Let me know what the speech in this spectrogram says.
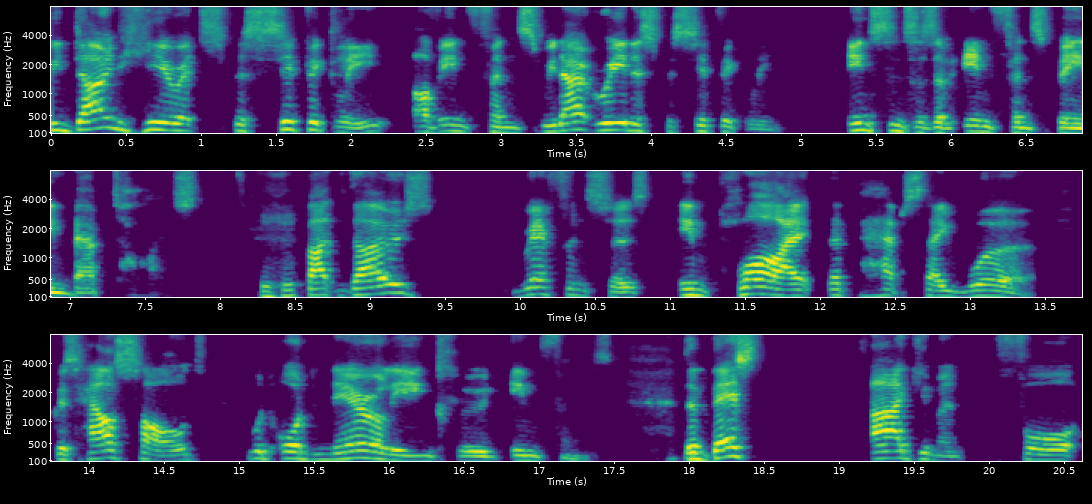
we don't hear it specifically of infants. We don't read it specifically instances of infants being baptized. Mhm. But those references imply that perhaps they were, because households would ordinarily include infants. The best argument for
